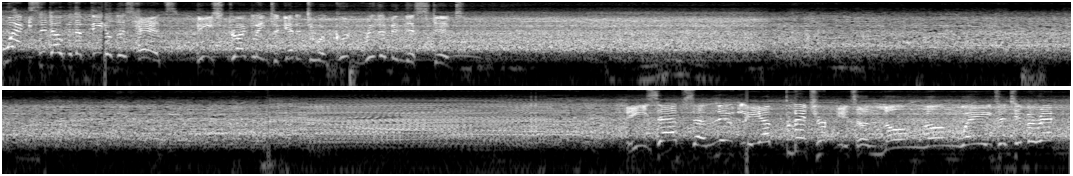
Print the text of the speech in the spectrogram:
whacks it over the fielders' heads. He's struggling to get into a good rhythm in this stint. He's absolutely obliterated. It's a long, long way to Tipperary.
